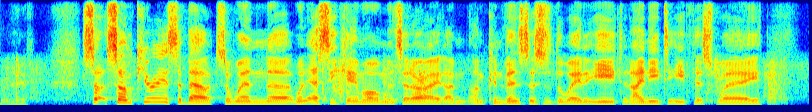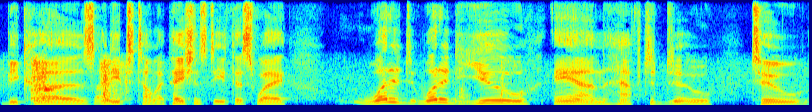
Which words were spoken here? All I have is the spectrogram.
Right. So, so I'm curious about so when uh, when Essie came home and said, "All right, I'm I'm convinced this is the way to eat, and I need to eat this way because I need to tell my patients to eat this way." What did what did you Ann have to do to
